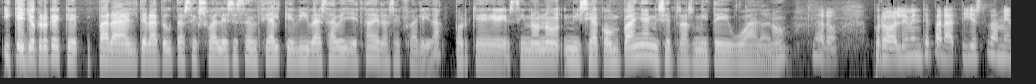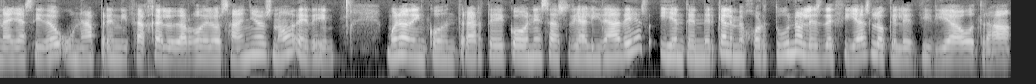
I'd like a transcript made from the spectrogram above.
Y que yo creo que, que, para el terapeuta sexual es esencial que viva esa belleza de la sexualidad, porque si no, no ni se acompaña ni se transmite igual, ¿no? Claro, probablemente para ti esto también haya sido un aprendizaje a lo largo de los años, ¿no? De, de, bueno, de encontrarte con esas realidades y entender que a lo mejor tú no les decías lo que les diría otra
